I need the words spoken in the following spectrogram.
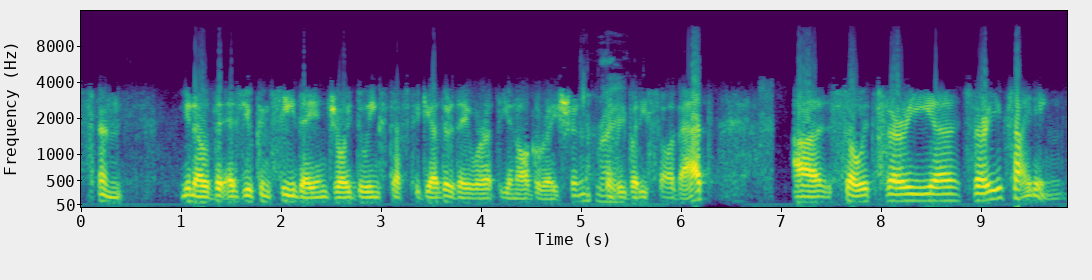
and you know, the, as you can see, they enjoy doing stuff together. They were at the inauguration; right. everybody saw that. Uh, so it's very, uh, it's very exciting,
